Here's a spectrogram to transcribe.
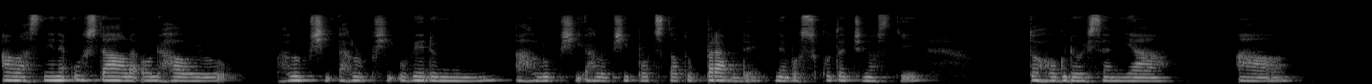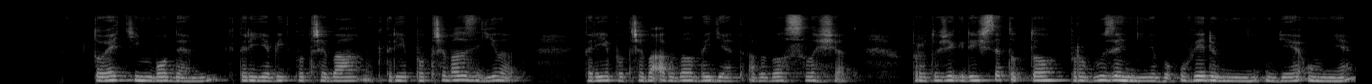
A vlastně neustále odhaluju hlubší a hlubší uvědomění a hlubší a hlubší podstatu pravdy nebo skutečnosti toho, kdo jsem já. A to je tím bodem, který je být potřeba, který je potřeba sdílet, který je potřeba, aby byl vidět, aby byl slyšet. Protože když se toto probuzení nebo uvědomění uděje u mě,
